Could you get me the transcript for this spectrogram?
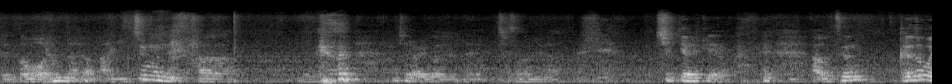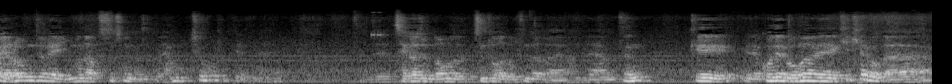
근데 너무 어렵나요? 아, 이쯤은 다 할 줄 알고 있는데 죄송합니다. 쉽게 할게요. 아무튼 그래도 뭐 여러분들의 인문학 수준은 거의 한국 최고이기 때문에 제가 좀 너무 진도가 높은가 봐요. 근데 아무튼 그 고대 로마의 키케로가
